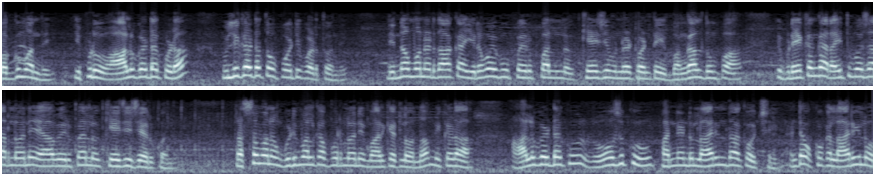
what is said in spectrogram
బగ్గుమంది ఇప్పుడు ఆలుగడ్డ కూడా ఉల్లిగడ్డతో పోటీ పడుతుంది. నిన్న మొన్నటి దాకా ఇరవై ముప్పై రూపాయలు కేజీ ఉన్నటువంటి బంగాళదుంప ఇప్పుడు ఏకంగా రైతు బజార్లోనే యాభై రూపాయలు కేజీ చేరుకుంది. ప్రస్తుతం మనం గుడిమల్కాపూర్లోని మార్కెట్లో ఉన్నాం. ఇక్కడ ఆలుగడ్డకు రోజుకు పన్నెండు లారీల దాకా వచ్చాయి. అంటే ఒక్కొక్క లారీలో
